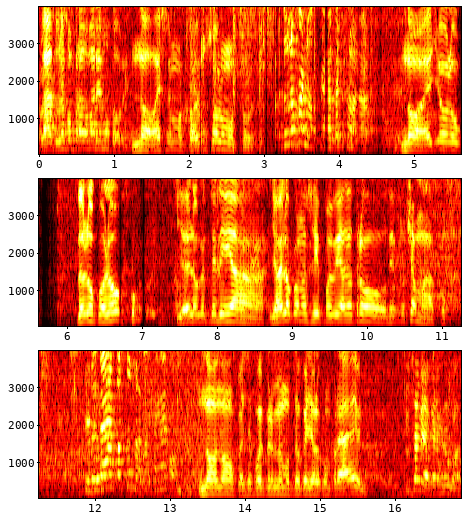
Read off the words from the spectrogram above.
Claro, tú le has comprado varios motores. No, ese motor, un solo motor. ¿Tú lo conoces a la persona? No, ellos lo, yo lo coloco. Yo es lo que tenía, yo lo conocí por vía de otro, de otro chamaco. ¿Tú estás acostumbrado a ese negocio? No, no, que ese fue el primer motor que yo le compré a él. ¿Tú sabías que eres robado?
